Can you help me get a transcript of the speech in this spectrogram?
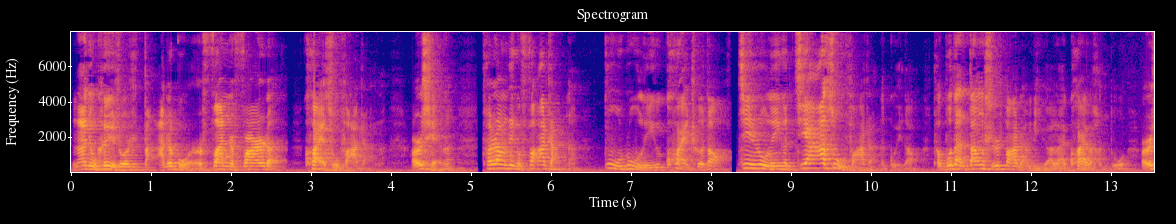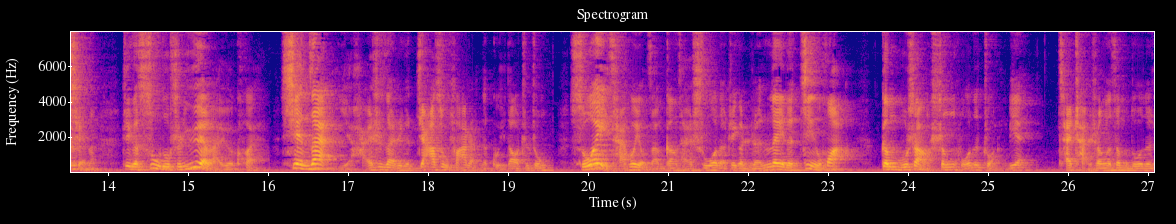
那就可以说是打着滚儿、翻着番儿的。快速发展了，而且呢，它让这个发展呢步入了一个快车道，进入了一个加速发展的轨道。它不但当时发展比原来快了很多，而且呢，这个速度是越来越快，现在也还是在这个加速发展的轨道之中，所以才会有咱们刚才说的这个人类的进化跟不上生活的转变。才产生了这么多的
